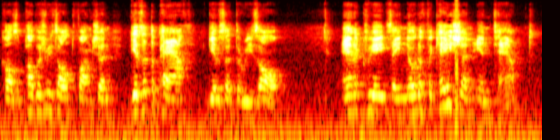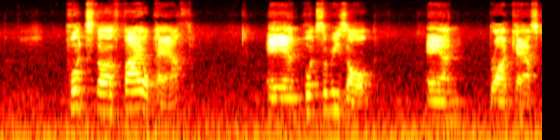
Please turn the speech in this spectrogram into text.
Calls the publish result function, gives it the path, gives it the result, and it creates a notification intent, puts the file path, and puts the result, and broadcasts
